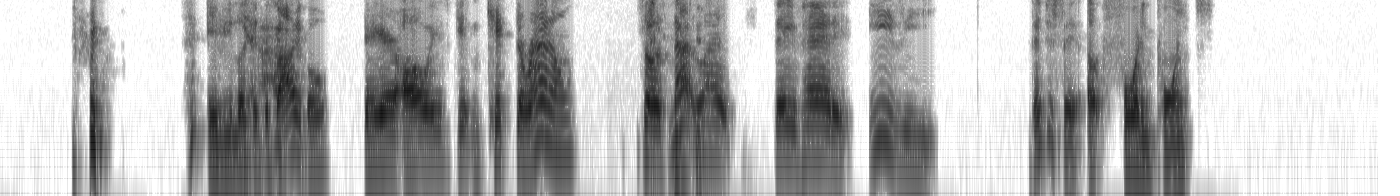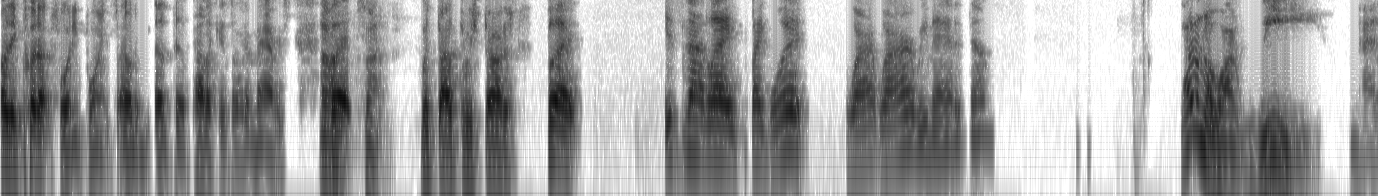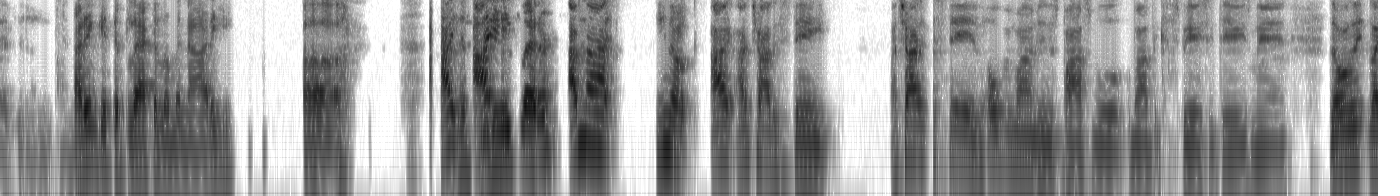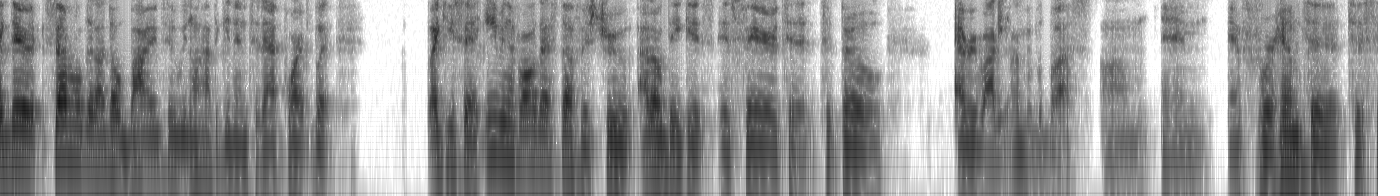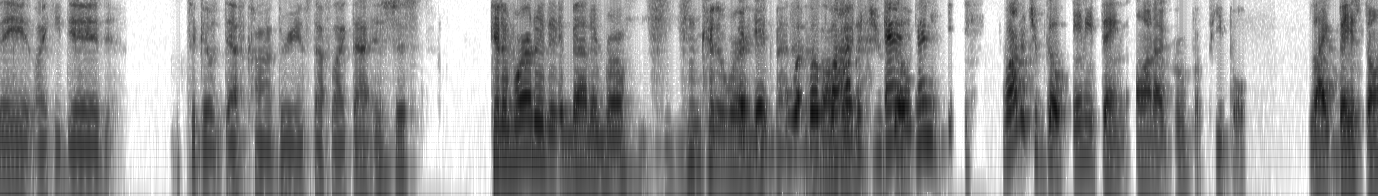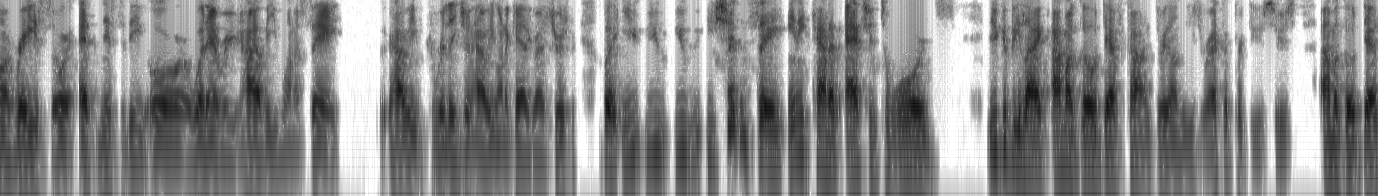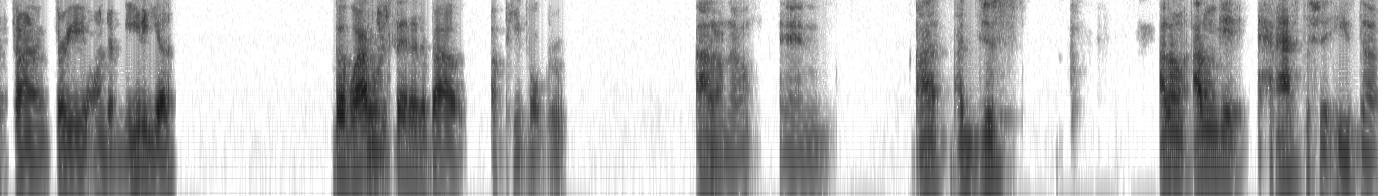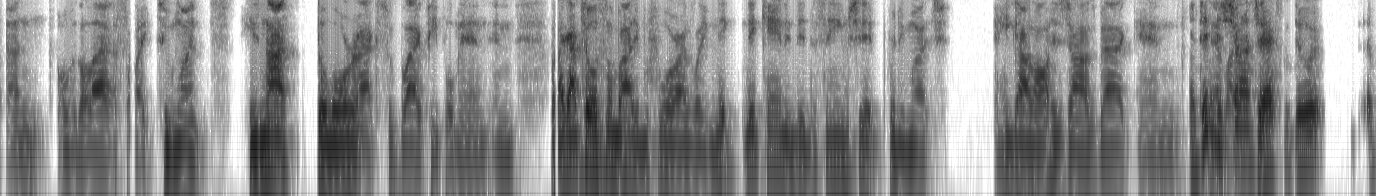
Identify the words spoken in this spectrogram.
if you look yeah, at the I, Bible, they're always getting kicked around. So it's not like they've had it easy. They just say up 40 points. Or they put up 40 points of the, of the Pelicans over the Mavericks. Oh, but sorry. without three starters. But it's not like like what? Why why are we mad at them? I don't know why we mad at them. I didn't get the Black Illuminati uh I I newsletter. I'm not you know, I I try to stay I try to stay as open minded as possible about the conspiracy theories, man. The only like there are several that I don't buy into. We don't have to get into that part, but like you said, even if all that stuff is true, I don't think it's it's fair to to throw everybody under the bus. Um, and and for him to to say it like he did, to go DefCon three and stuff like that, it's just could have worded it better, bro. could have worded it, it, better. but why would you go? And, why would you go anything on a group of people, like based on race or ethnicity or whatever, however you want to say, however you, religion, however you want to categorize Jewish? But you you you you shouldn't say any kind of action towards you could be like, I'm gonna go DEFCON three on these record producers. I'm gonna go DEFCON three on the media. But why would you say that about a people group? I don't know, and I I just I don't I don't get half the shit he's done over the last like two months. He's not the Lorax for black people, man. And like I told somebody before, I was like Nick Nick Cannon did the same shit pretty much and he got all his jobs back. And and didn't DeSean like Jackson do it?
